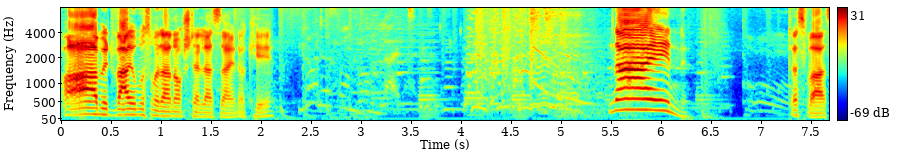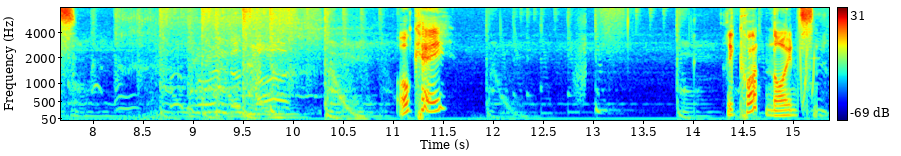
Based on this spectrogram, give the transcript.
Ah, mit Wario muss man da noch schneller sein, okay. Nein! Das war's. Okay. Rekord 19.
